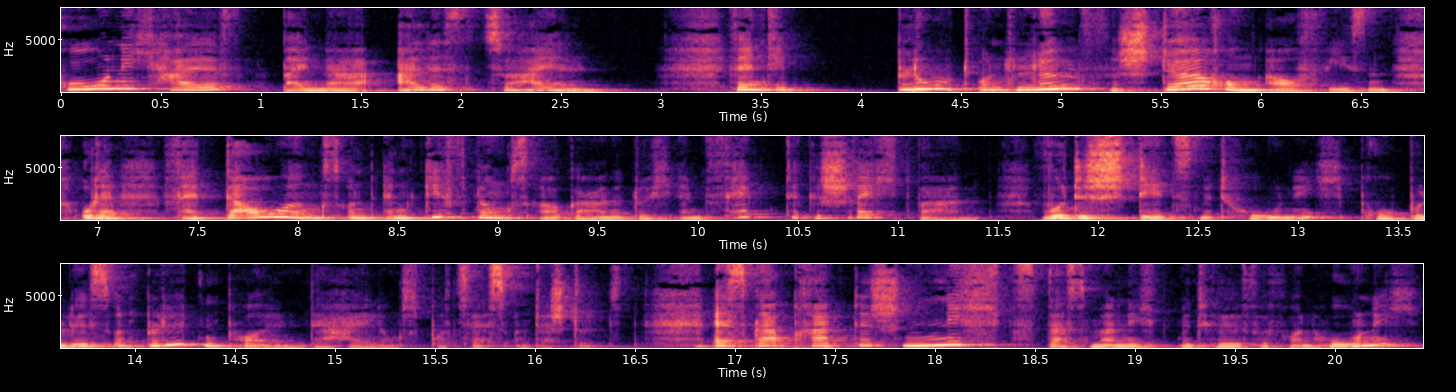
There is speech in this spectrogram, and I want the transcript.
Honig half, beinahe alles zu heilen. Wenn die Blut und Lymphe Störungen aufwiesen oder Verdauungs- und Entgiftungsorgane durch Infekte geschwächt waren, wurde stets mit Honig, Propolis und Blütenpollen der Heilungsprozess unterstützt. Es gab praktisch nichts, das man nicht mit Hilfe von Honig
